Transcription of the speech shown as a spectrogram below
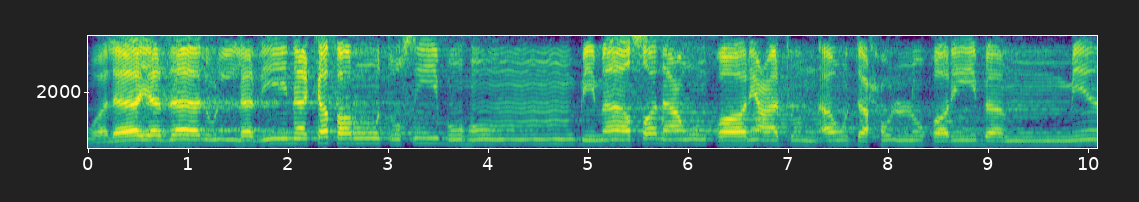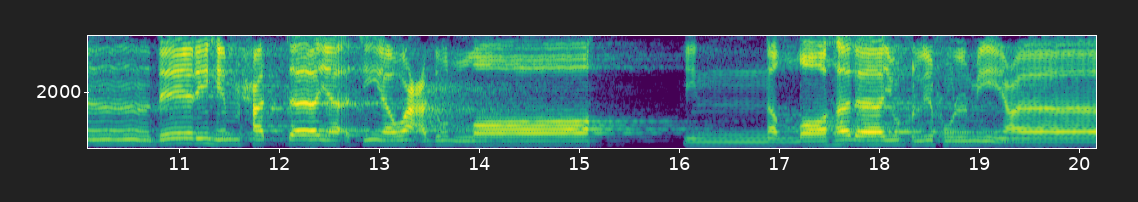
ولا يزال الذين كفروا تصيبهم بما صنعوا قارعة أو تحل قريبا من ديرهم حتى يأتي وعد الله. إن الله لا يخلف الميعاد.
